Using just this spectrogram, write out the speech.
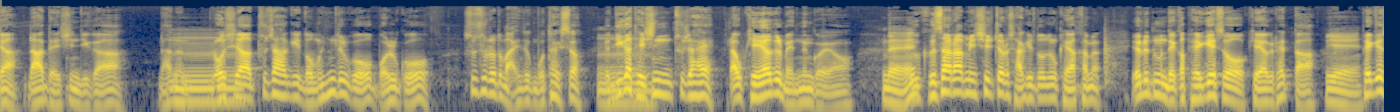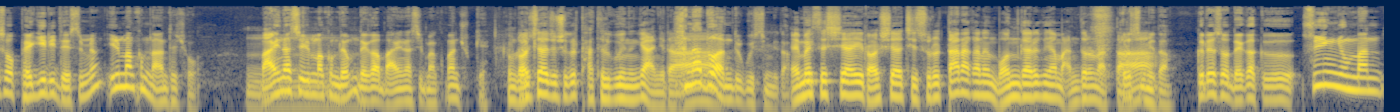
야 나 대신 네가 나는 음. 러시아 투자하기 너무 힘들고 멀고 수수료도 많이 들고 못하겠어. 그러니까 음. 네가 대신 투자해라고 계약을 맺는 거예요. 네. 그, 그 사람이 실제로 자기 돈으로 계약하면 예를 들면 내가 100에서 계약을 했다. 예. 100에서 100일이 됐으면 1만큼 나한테 줘. 마이너스 1만큼 되면 내가 마이너스 1만큼만 줄게. 그럼 러시아 주식을 다 들고 있는 게 아니라 하나도 안 들고 있습니다. MSCI 러시아 지수를 따라가는 뭔가를 그냥 만들어 놨다. 그렇습니다. 그래서 내가 그 수익률만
